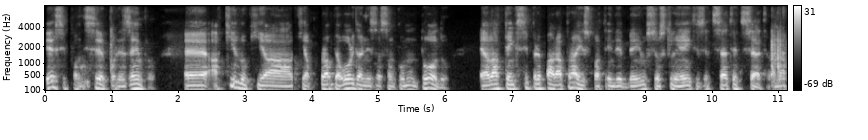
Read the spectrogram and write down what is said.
esse pode ser, por exemplo, é, aquilo que a, que a própria organização como um todo, ela tem que se preparar para isso, para atender bem os seus clientes, etc, etc, né?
